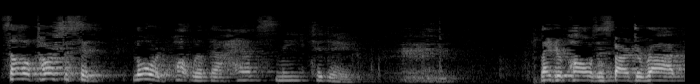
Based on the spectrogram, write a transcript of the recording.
Saul of Tarsus said, Lord, what wilt thou have me to do? Later, Paul was inspired to write,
